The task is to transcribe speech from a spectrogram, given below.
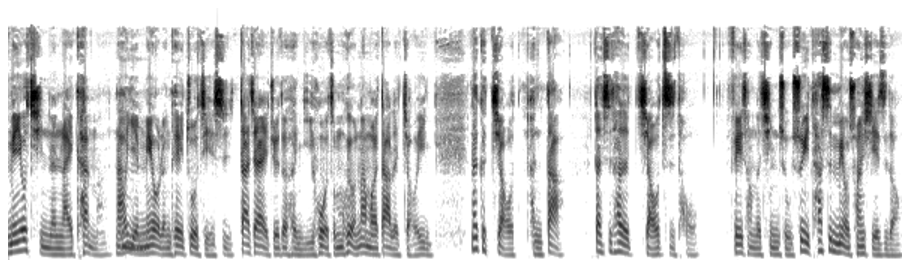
没有请人来看嘛，然后也没有人可以做解释，大家也觉得很疑惑，怎么会有那么大的脚印？那个脚很大，但是他的脚趾头非常的清楚，所以他是没有穿鞋子的哦。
